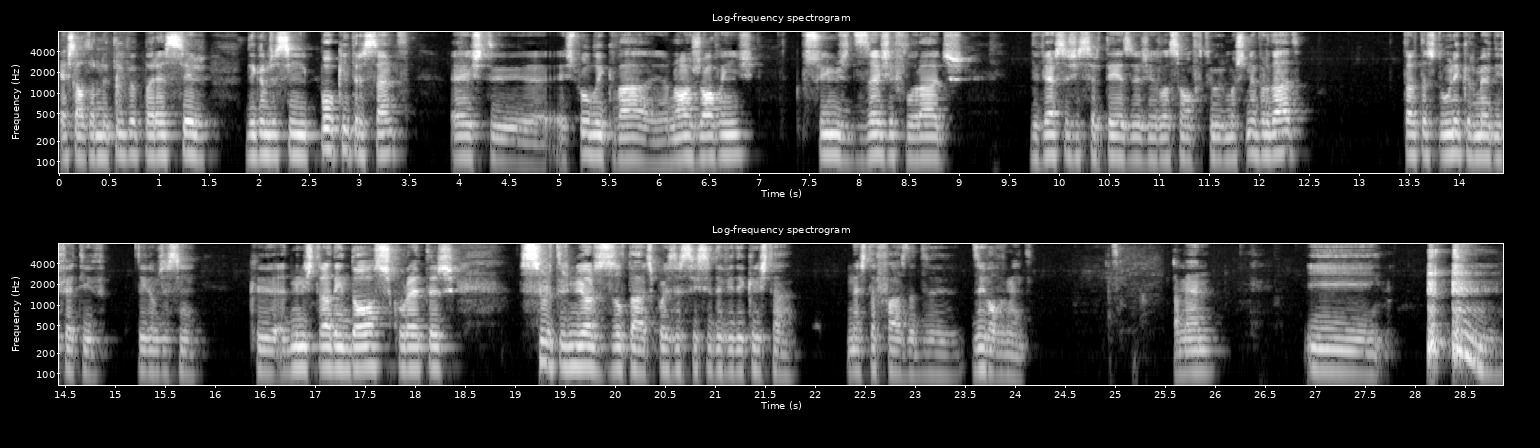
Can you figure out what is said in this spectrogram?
esta alternativa parece ser, digamos assim, pouco interessante a este, a este público que vá, a nós jovens, que possuímos desejos aflorados, diversas incertezas em relação ao futuro, mas na verdade trata-se do único remédio efetivo, digamos assim, que administrado em doses corretas surte os melhores resultados para o exercício da vida cristã nesta fase de desenvolvimento. Amém. E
